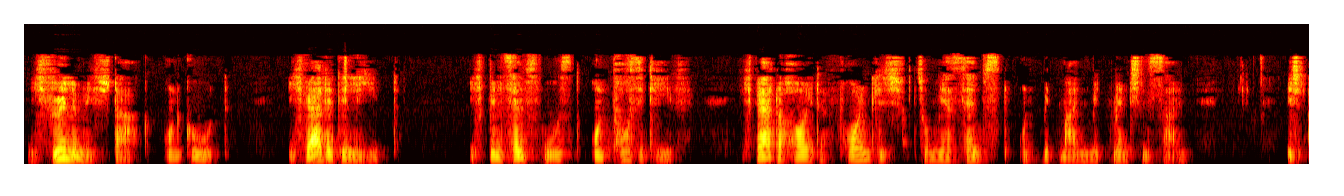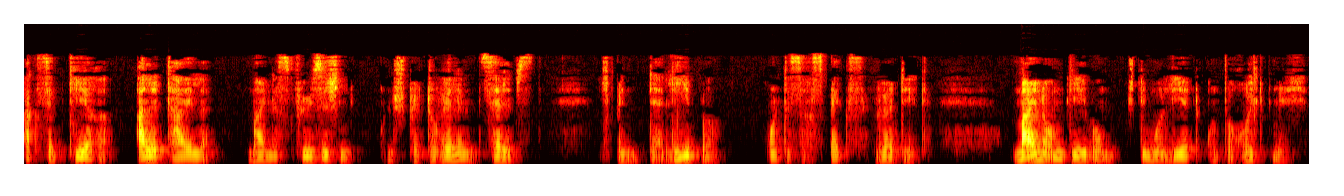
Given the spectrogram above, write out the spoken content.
Ich fühle mich stark und gut. Ich werde geliebt. Ich bin selbstbewusst und positiv. Ich werde heute freundlich zu mir selbst und mit meinen Mitmenschen sein. Ich akzeptiere alle Teile meines physischen und spirituellen Selbst. Ich bin der Liebe und des Respekts würdig. Meine Umgebung stimuliert und beruhigt mich.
